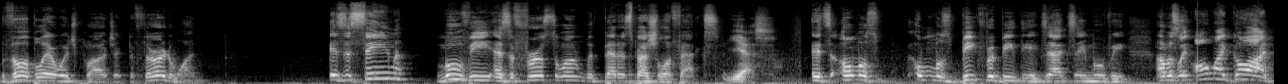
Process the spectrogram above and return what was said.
the Blair Witch Project, the third one, is the same movie as the first one with better special effects Yes. it's almost almost beat for beat the exact same movie. I was like, oh my god,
